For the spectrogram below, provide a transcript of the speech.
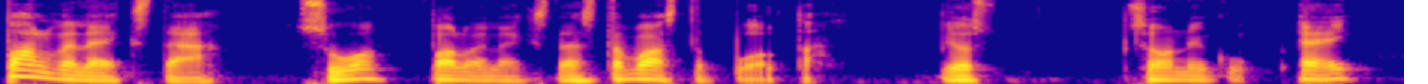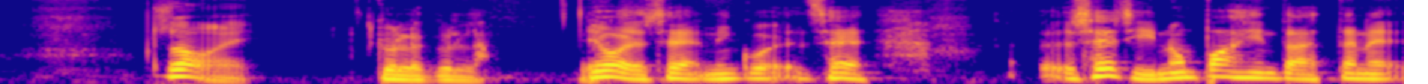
palveleeko tämä sua, palveleeko tämä sitä vastapuolta? Jos se on niin kuin ei, se on ei. Kyllä, kyllä. Joo, ja se, niin kuin, se, se siinä on pahinta, että ne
